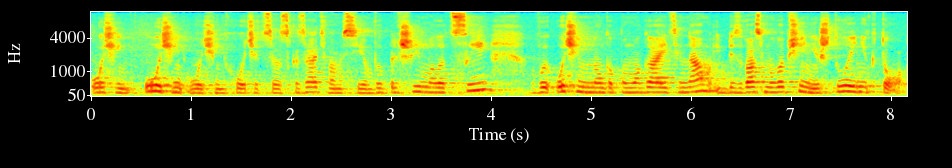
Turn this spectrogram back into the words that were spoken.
очень-очень-очень хочется сказать вам всем, вы большие молодцы, вы очень много помогаете нам, и без вас мы вообще ничто и никто.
